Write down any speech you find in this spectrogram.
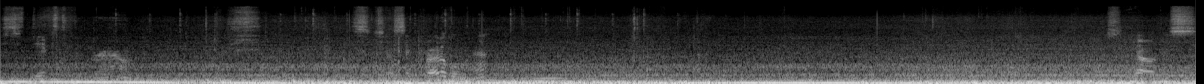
Just sticks to the ground. It's just incredible, man. See how this.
